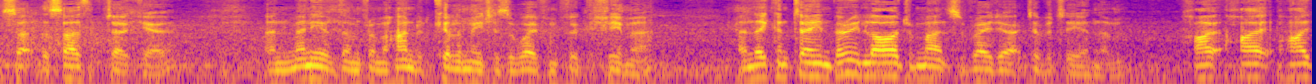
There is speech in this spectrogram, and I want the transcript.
the south of Tokyo, and many of them from 100 kilometers away from Fukushima and they contain very large amounts of radioactivity in them, high, high, high,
